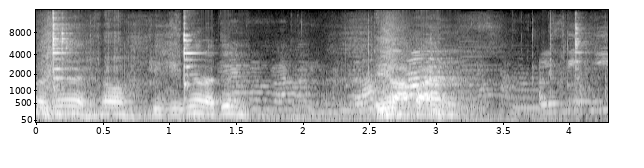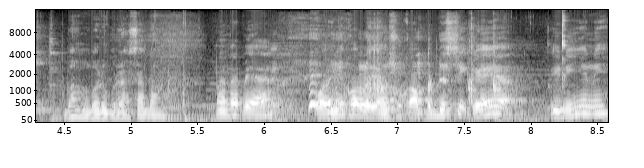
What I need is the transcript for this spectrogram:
Oke, no, bijinya latin. ini delapan. Paling tinggi. Bang baru berasa bang. Mantap ya. Wah, ini kalau yang suka pedes sih kayaknya ininya nih.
